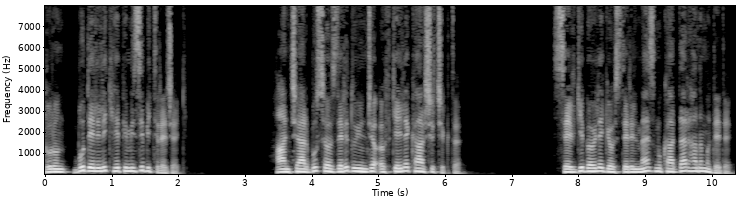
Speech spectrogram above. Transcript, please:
Durun, bu delilik hepimizi bitirecek. Hançer bu sözleri duyunca öfkeyle karşı çıktı. Sevgi böyle gösterilmez mukadder hanımı dedi.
